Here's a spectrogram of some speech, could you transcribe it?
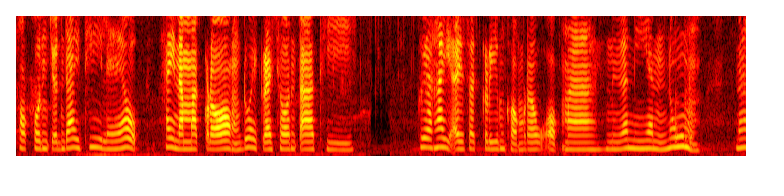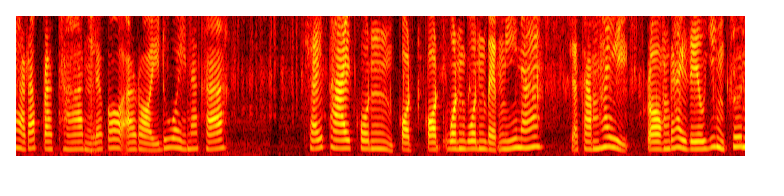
พอคนจนได้ที่แล้ว ให้นำมากรองด้วยกระชอนตาที เพื่อให้ไอศกรีมของเราออกมา เนื้อเนียนนุ่ม น่ารับประทานแล้วก็อร่อยด้วยนะคะ ใช้พายคนกดกดวนๆแบบนี้นะ จะทำให้กรองได้เร็วยิ่งขึ้น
